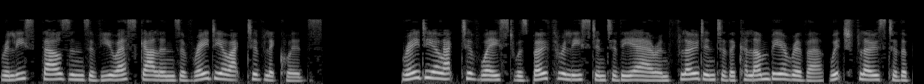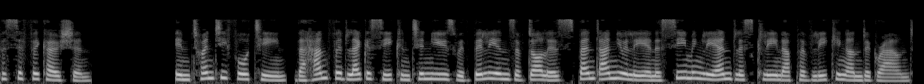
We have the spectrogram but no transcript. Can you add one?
released thousands of U.S. gallons of radioactive liquids. Radioactive waste was both released into the air and flowed into the Columbia River which flows to the Pacific Ocean. In 2014, the Hanford legacy continues with billions of dollars spent annually in a seemingly endless cleanup of leaking underground.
